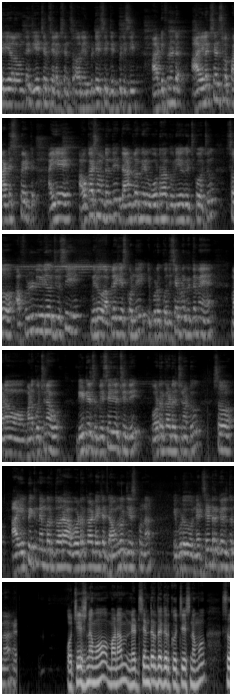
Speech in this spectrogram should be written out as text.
ఏరియాలో ఉంటే GHMC elections or MPTC ZPTC ఆ డిఫరెంట్. ఆ ఎలక్షన్స్లో పార్టిసిపేట్ అయ్యే అవకాశం ఉంటుంది. దాంట్లో మీరు ఓటు హక్కు వినియోగించుకోవచ్చు. సో ఆ ఫుల్ వీడియో చూసి మీరు అప్లై చేసుకోండి. ఇప్పుడు కొద్దిసేపటి క్రితమే మనం మనకు వచ్చిన డీటెయిల్స్ మెసేజ్ వచ్చింది. ఓటర్ కార్డు వచ్చినట్టు. సో ఆ ఎపిక్ నెంబర్ ద్వారా ఓటర్ కార్డు అయితే డౌన్లోడ్ చేసుకున్నా. ఇప్పుడు నెట్ సెంటర్కి వెళ్తున్నా. వచ్చేసినాము. మనం నెట్ సెంటర్ దగ్గరికి వచ్చేసినాము. సో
